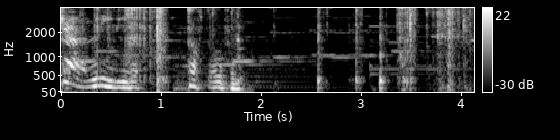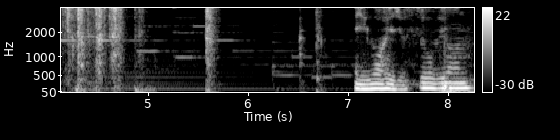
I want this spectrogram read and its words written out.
Golly, these are tough to open. There you go, here's your Sylveon.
